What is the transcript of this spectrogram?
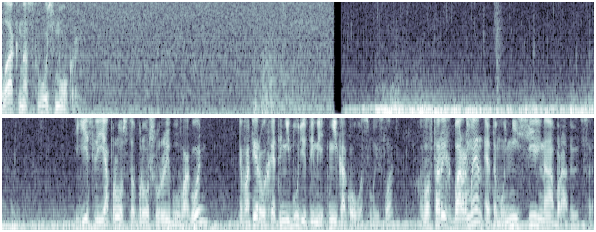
Флаг насквозь мокрый. Если я просто брошу рыбу в огонь, во-первых, это не будет иметь никакого смысла. Во-вторых, бармен этому не сильно обрадуется.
